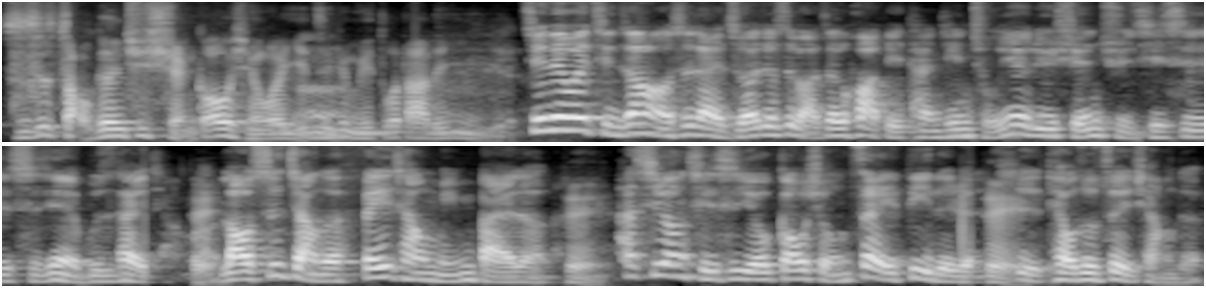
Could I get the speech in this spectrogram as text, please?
只是找个人去选高雄而已，嗯、这就没多大的意义了。今天会请张老师来，主要就是把这个话题谈清楚，因为离选举其实时间也不是太长。了。老师讲的非常明白了。对。他希望其实由高雄在地的人士挑出最强的。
